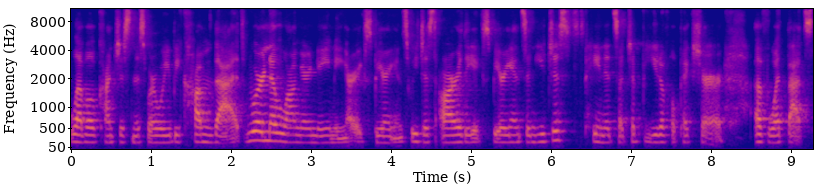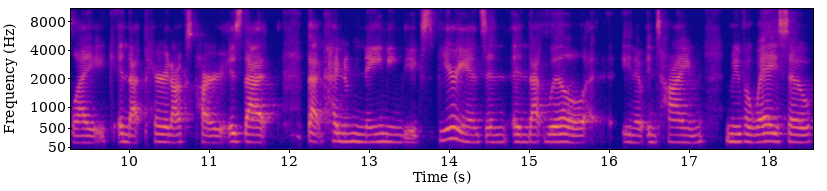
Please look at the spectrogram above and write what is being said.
level of consciousness where we become that we're no longer naming our experience we just are the experience and you just painted such a beautiful picture of what that's like. And that paradox part is that that kind of naming the experience and and that will you know in time move away so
